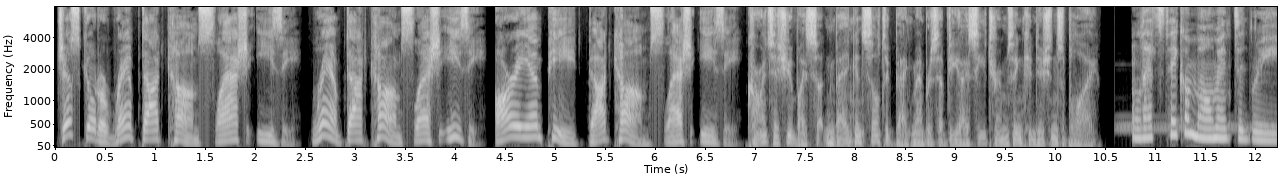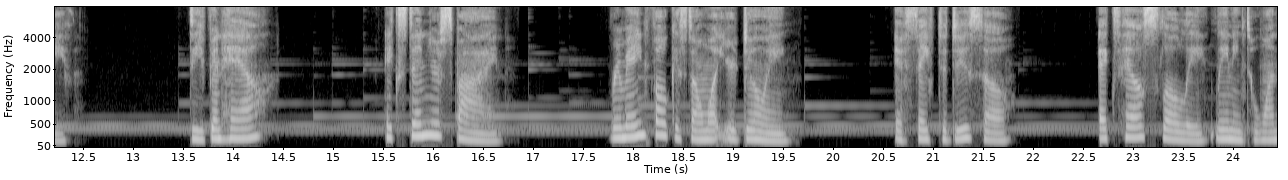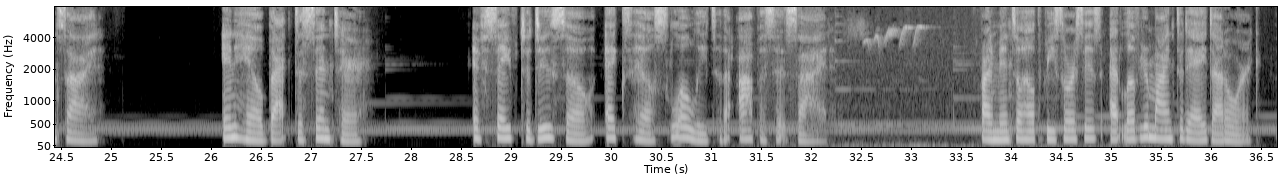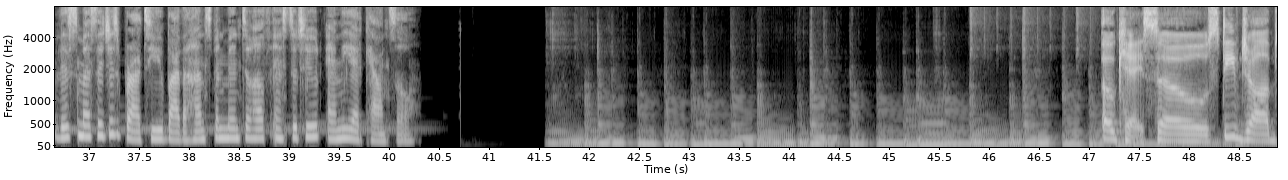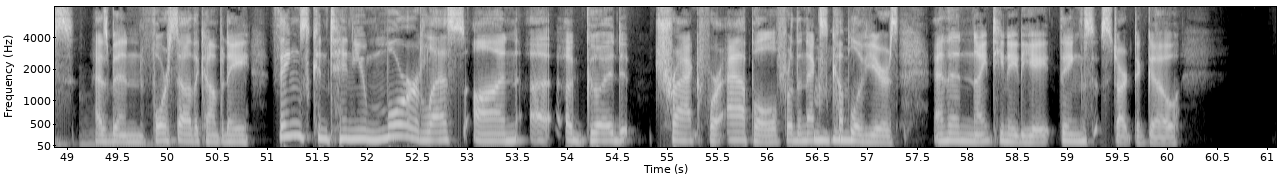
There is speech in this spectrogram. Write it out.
Just go to ramp.com slash easy. Ramp.com slash easy. R-A-M-P dot com slash easy. Cards issued by Sutton Bank and Celtic Bank members FDIC terms and conditions apply. Let's take a moment to breathe. Deep inhale. Extend your spine. Remain focused on what you're doing. If safe to do so, exhale slowly, leaning to one side. Inhale back to center. If safe to do so, exhale slowly to the opposite side. Find mental health resources at loveyourmindtoday.org. This message is brought to you by the Huntsman Mental Health Institute and the Ad Council. Okay, so Steve Jobs has been forced out of the company. Things continue more or less on a, a good track for Apple for the next couple of years. And then 1988, things start to go.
